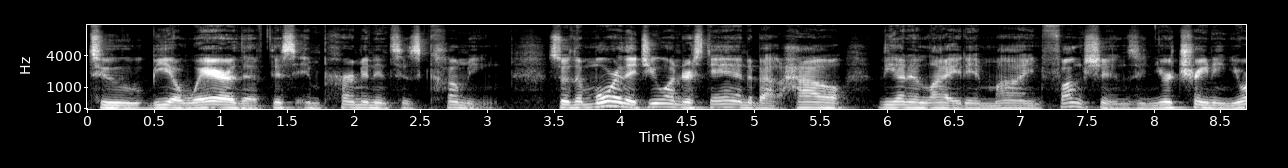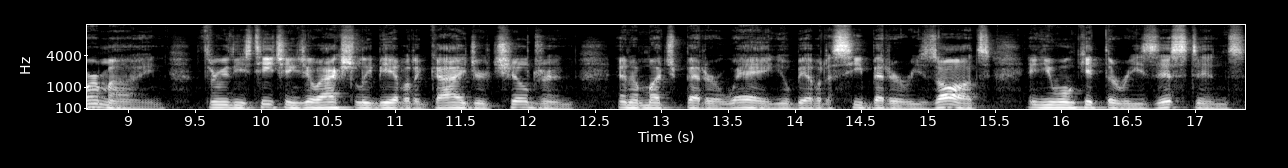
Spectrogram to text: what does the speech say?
to be aware that this impermanence is coming. So the more that you understand about how the unenlightened mind functions and you're training your mind through these teachings, you'll actually be able to guide your children in a much better way and you'll be able to see better results and you won't get the resistance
